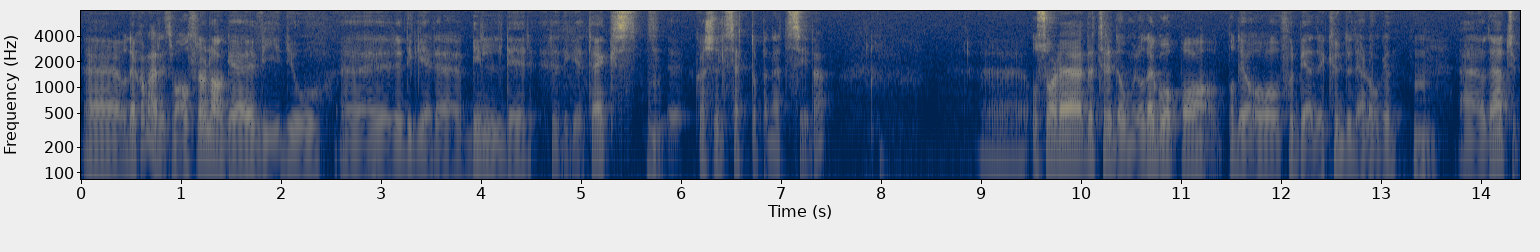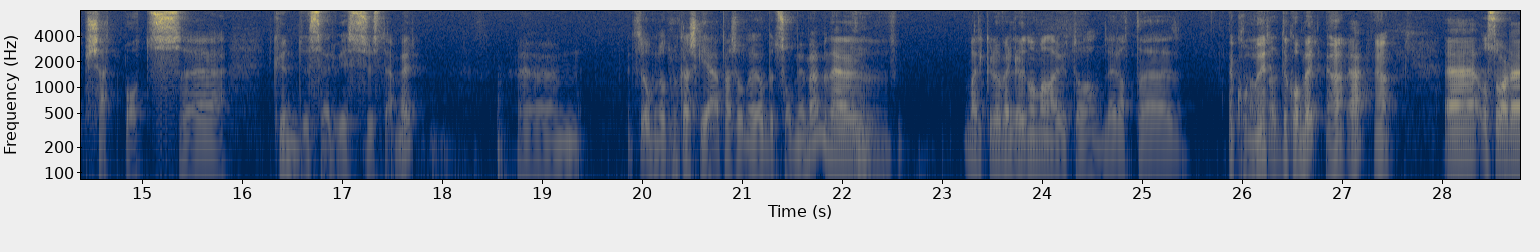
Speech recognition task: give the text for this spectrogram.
Og det kan være liksom alt fra å lage video, redigere bilder, redigere tekst, mm. kanskje sette opp en nettside. Og så er det det tredje området går på, på det å forbedre kundedialogen. Mm. og det er type chatbots, kundeservicesystemer. Et område som kanskje ikke jeg personlig har jobbet så mye med, men jeg merker det veldig når man er ute og handler, at eh, Det kommer. at det kommer. Ja. Ja. ja. Eh, og så er det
